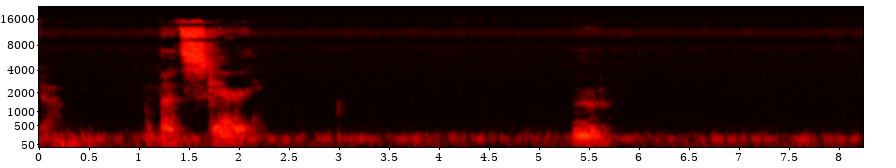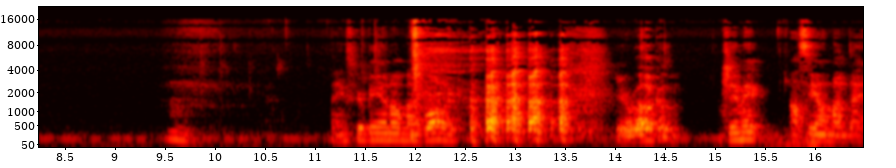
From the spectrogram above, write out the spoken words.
Yeah, but it's scary. Hmm. Thanks for being on my vlog. You're welcome. Jimmy, I'll see you on Monday.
